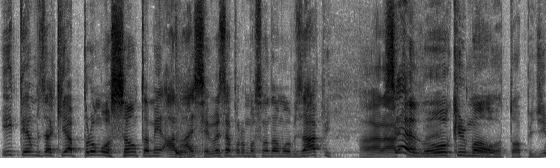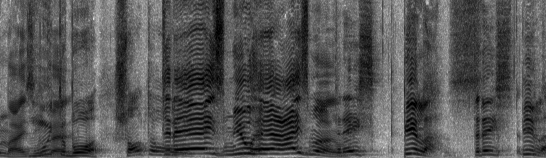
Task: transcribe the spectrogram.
E temos aqui a promoção também. Ah lá, você viu essa promoção da Mobzap? Caraca, Você é velho. louco, irmão. Pô, top demais, hein, Muito velho? boa. Solta o... 3 mil reais, mano. Três pila. Três pila.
